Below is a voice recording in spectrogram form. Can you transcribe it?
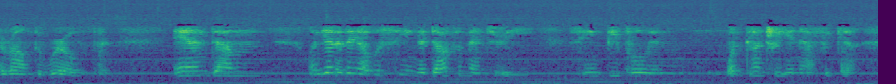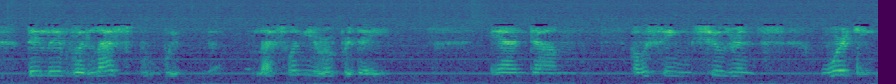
around the world. And um, on the other day, I was seeing a documentary, seeing people in one country in Africa. They live with less with less one euro per day, and um, I was seeing children working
